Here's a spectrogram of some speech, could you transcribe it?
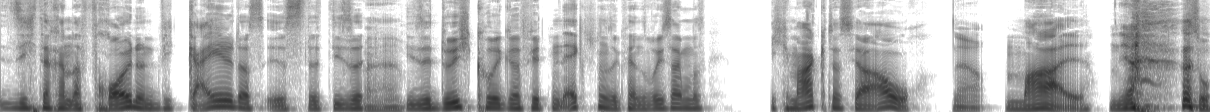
sich daran erfreuen und wie geil das ist, dass diese, Äh, diese durchchoreografierten Actionsequenzen, wo ich sagen muss, ich mag das ja auch. ja. Mal. Ja. So.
